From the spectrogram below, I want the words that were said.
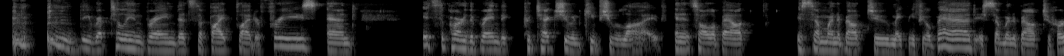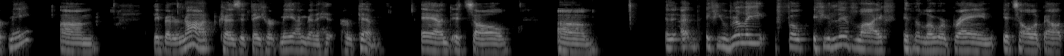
the reptilian brain that's the fight flight or freeze and it's the part of the brain that protects you and keeps you alive. And it's all about is someone about to make me feel bad? Is someone about to hurt me? Um, they better not, because if they hurt me, I'm going to hurt them. And it's all, um, if you really folk, if you live life in the lower brain, it's all about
